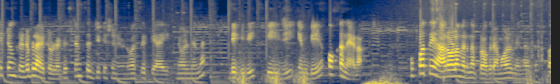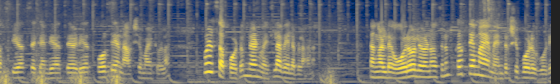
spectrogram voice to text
ഏറ്റവും ക്രെഡിബിൾ ആയിട്ടുള്ള ഡിസ്റ്റൻസ് എഡ്യൂക്കേഷൻ യൂണിവേഴ്സിറ്റിയായ ഇഗ്നോയിൽ നിന്ന് degree P G M B A ഒക്കെ നേടാം. മുപ്പത്തി ആറോളം വരുന്ന പ്രോഗ്രാമുകൾ നിങ്ങൾക്ക് first year second year third year fourth ഇയറിന് ആവശ്യമായിട്ടുള്ള ഫുൾ സപ്പോർട്ടും ലേൺവൈസിൽ അവൈലബിൾ ആണ്. തങ്ങളുടെ ഓരോ ലേണേഴ്സിനും കൃത്യമായ മെന്റർഷിപ്പോട് കൂടി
